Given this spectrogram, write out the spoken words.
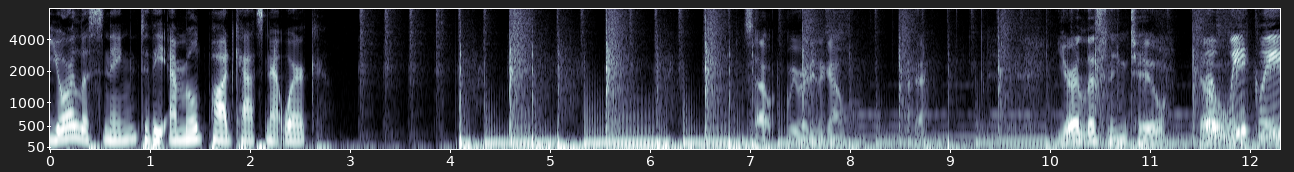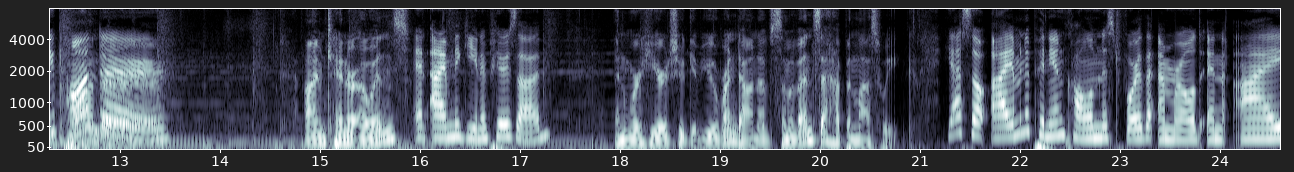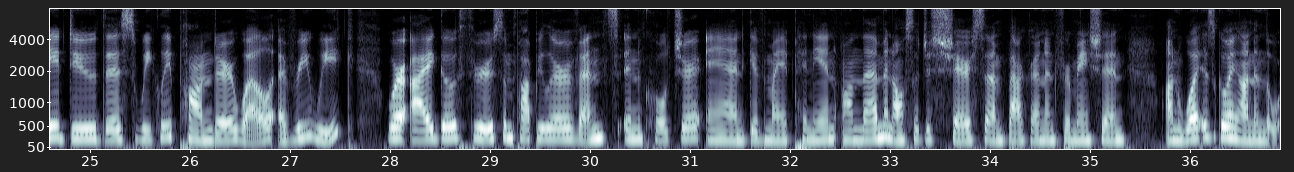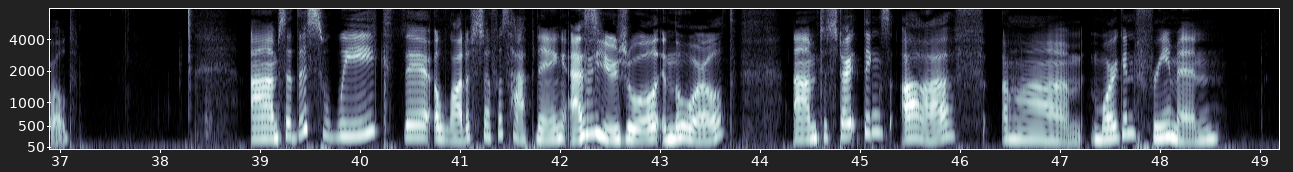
You're listening to the Emerald Podcast Network. So, are we ready to go? Okay. You're listening to The Weekly Ponder. I'm Tanner Owens, And I'm Negina Pirzad. and we're here to give you a rundown of some events that happened last week. Yeah, so I am an opinion columnist for The Emerald, and I do this weekly ponder, well, every week, where I go through some popular events in culture and give my opinion on them and also just share some background information on what is going on in the world. Um, so this week, there a lot of stuff was happening as usual in the world. Um, to start things off, um, Morgan Freeman,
